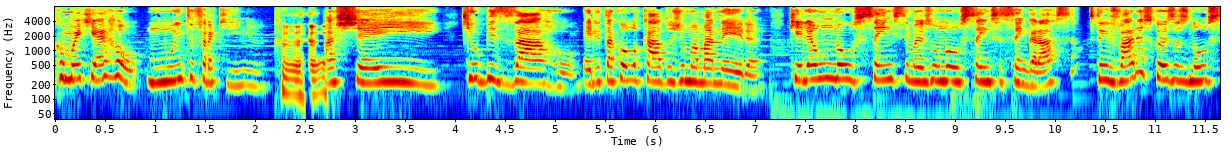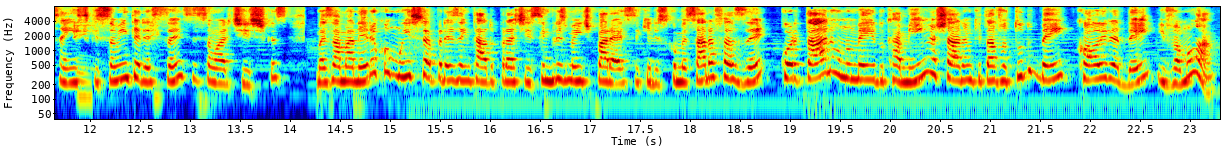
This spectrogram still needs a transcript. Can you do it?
Como é que é, Raul? Muito fraquinho. achei que o bizarro ele tá colocado de uma maneira que ele é um nonsense, mas um nonsense sem graça. Tem várias coisas no sense Sim. que são interessantes e são artísticas, mas a maneira como isso é apresentado pra ti simplesmente parece que eles começaram a fazer, cortaram no meio do caminho, acharam que tava tudo bem, call it a day e vamos lá.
